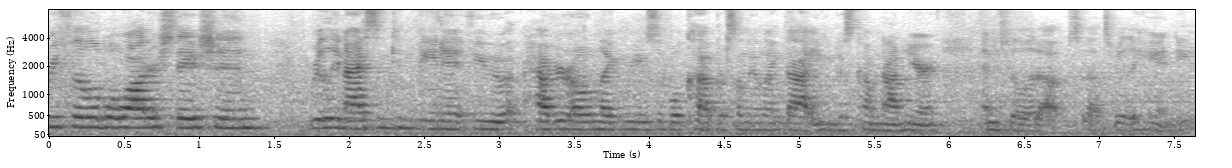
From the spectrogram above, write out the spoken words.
refillable water station, really nice and convenient. If you have your own like reusable cup or something like that, you can just come down here and fill it up. So that's really handy.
